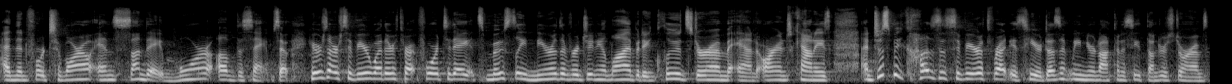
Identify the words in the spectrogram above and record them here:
And then for tomorrow and Sunday, more of the same. So here's our severe weather threat for today. It's mostly near the Virginia line, but includes Durham and Orange counties. And just because the severe threat is here doesn't mean you're not going to see thunderstorms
